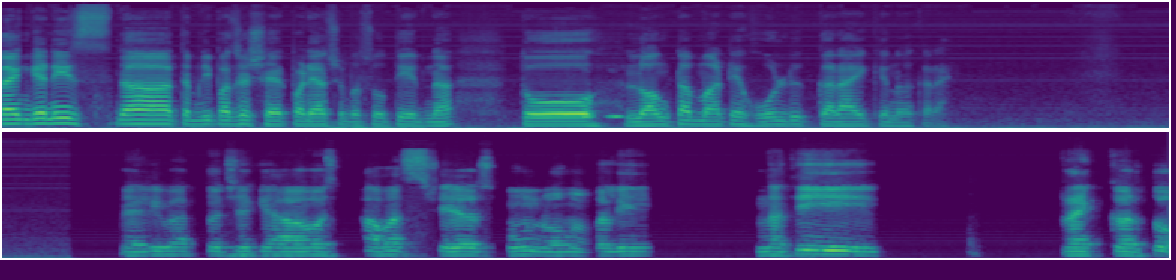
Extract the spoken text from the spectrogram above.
મેંગેનીઝના તેમની પાસે શેર પડ્યા છે બસો તેરના તો લોંગ ટર્મ માટે હોલ્ડ કરાય કે ન કરાય? પહેલી વાત તો છે કે આવા શેર્સ હું નોર્મલી નથી ટ્રેક કરતો.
